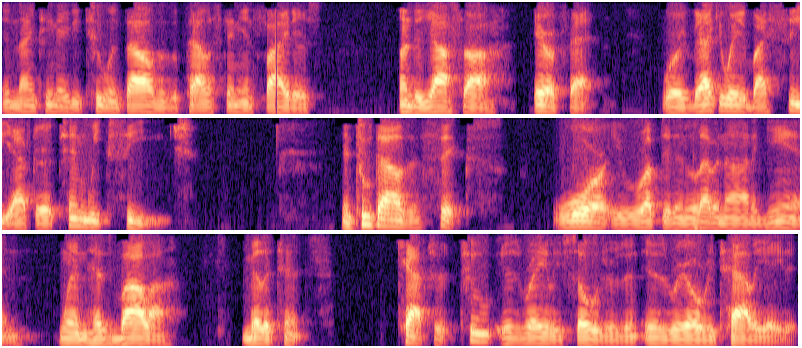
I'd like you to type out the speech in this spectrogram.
in 1982 and thousands of Palestinian fighters under Yasser Arafat were evacuated by sea after a 10-week siege. In 2006, war erupted in Lebanon again when Hezbollah militants captured two Israeli soldiers and Israel retaliated.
